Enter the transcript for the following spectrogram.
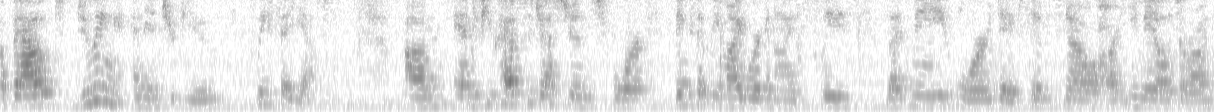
about doing an interview, please say yes. Um, and if you have suggestions for things that we might organize, please let me or Dave Sims know. Our emails are on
